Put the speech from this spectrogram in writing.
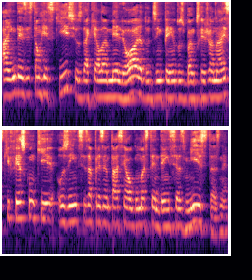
ainda existam resquícios daquela melhora do desempenho dos bancos regionais que fez com que os índices apresentassem algumas tendências mistas. Né?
